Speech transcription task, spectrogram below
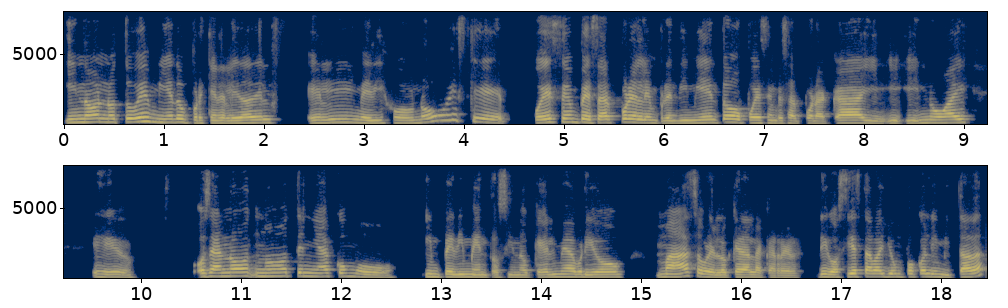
y no, no tuve miedo porque en realidad él, él me dijo, no, es que puedes empezar por el emprendimiento o puedes empezar por acá y, y, no hay, eh, o sea, no, no tenía como impedimento, sino que él me abrió más sobre lo que era la carrera. Digo, sí estaba yo un poco limitada,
